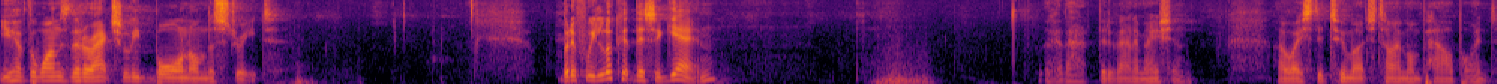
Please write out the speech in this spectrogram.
you have the ones that are actually born on the street. But if we look at this again, look at that bit of animation. I wasted too much time on PowerPoint.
